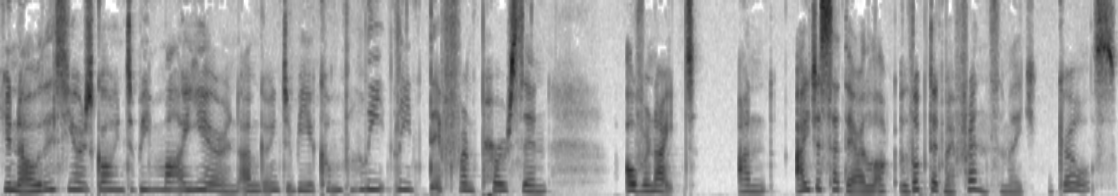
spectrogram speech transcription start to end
you know, this year is going to be my year, and I'm going to be a completely different person overnight. And I just sat there, I lo- looked at my friends, I'm like, girls,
